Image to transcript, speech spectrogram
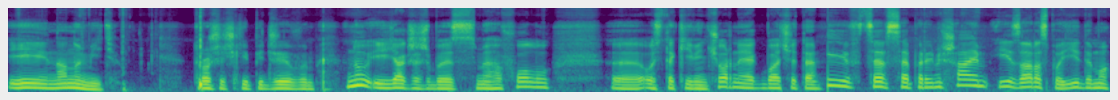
і наномідь. Трошечки підживим. Ну і як же ж без мегафолу. Е, Ось такий він чорний, як бачите. І це все перемішаємо і зараз поїдемо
